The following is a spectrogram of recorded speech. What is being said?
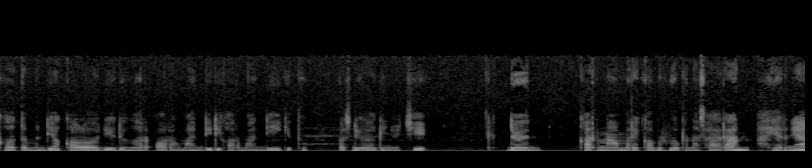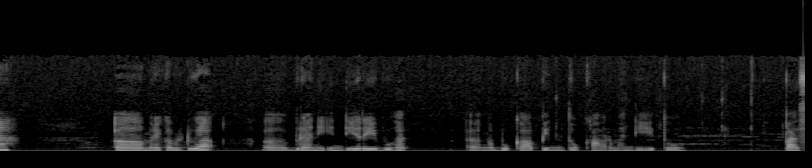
ke temen dia kalau dia dengar orang mandi di kamar mandi gitu pas dia lagi nyuci. Dan karena mereka berdua penasaran akhirnya uh, mereka berdua uh, beraniin diri buat uh, ngebuka pintu kamar mandi itu. Pas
